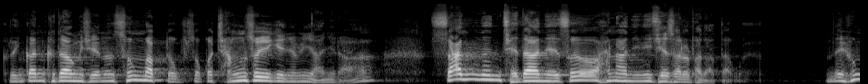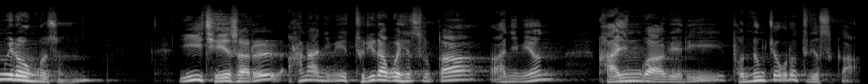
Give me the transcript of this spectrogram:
그러니까 그 당시에는 성막도 없었고 장소의 개념이 아니라 쌓는 재단에서 하나님이 제사를 받았다고요. 근데 흥미로운 것은 이 제사를 하나님이 드리라고 했을까? 아니면 가인과 아벨이 본능적으로 드렸을까?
